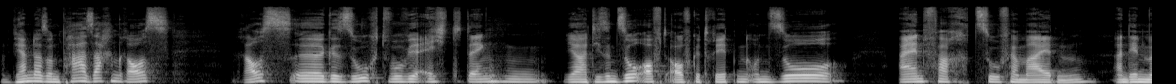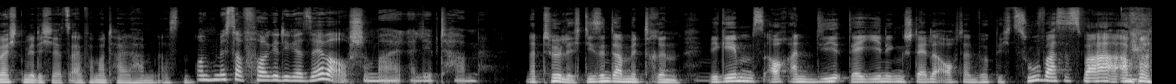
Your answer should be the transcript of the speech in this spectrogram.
Und wir haben da so ein paar Sachen raus, rausgesucht, äh, wo wir echt denken, ja, die sind so oft aufgetreten und so einfach zu vermeiden. An denen möchten wir dich jetzt einfach mal teilhaben lassen. Und Misserfolge, die wir selber auch schon mal erlebt haben. Natürlich, die sind da mit drin. Wir geben es auch an die, derjenigen Stelle auch dann wirklich zu, was es war, aber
